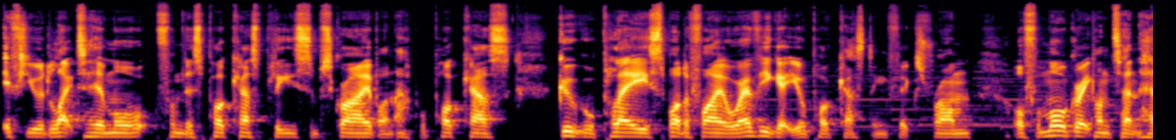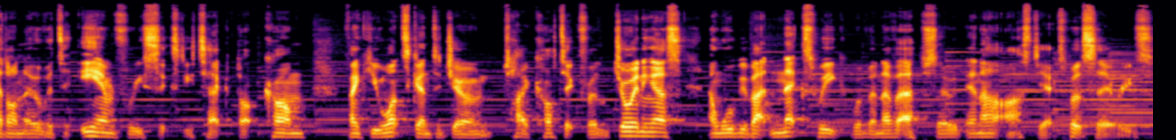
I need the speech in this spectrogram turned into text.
If you would like to hear more from this podcast, please subscribe on Apple Podcasts Google Play, Spotify, or wherever you get your podcasting fix from. Or for more great content, head on over to em360tech.com. Thank you once again to Joe and for joining us, and we'll be back next week with another episode in our Ask the Expert series.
